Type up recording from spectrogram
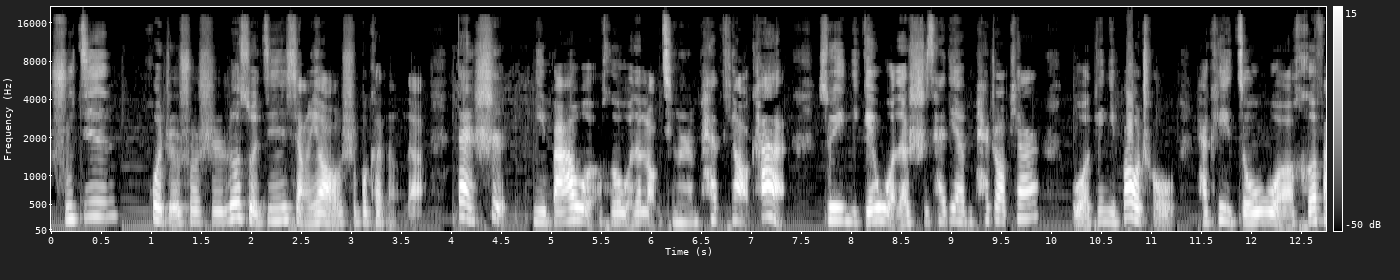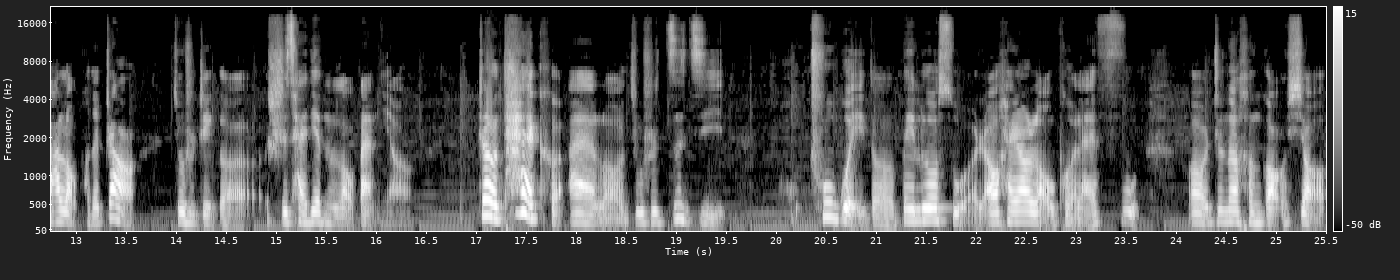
赎金或者说是勒索金，想要是不可能的。但是你把我和我的老情人拍的挺好看，所以你给我的食材店拍照片，我给你报酬，还可以走我合法老婆的账。就是这个食材店的老板娘，真的太可爱了。就是自己出轨的被勒索，然后还让老婆来付，哦，真的很搞笑。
